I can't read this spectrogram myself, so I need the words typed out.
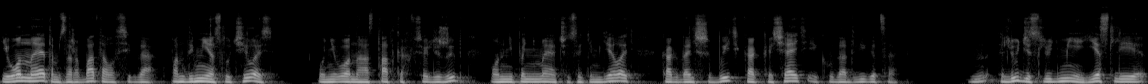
И он на этом зарабатывал всегда. Пандемия случилась, у него на остатках все лежит, он не понимает, что с этим делать, как дальше быть, как качать и куда двигаться люди с людьми. Если,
